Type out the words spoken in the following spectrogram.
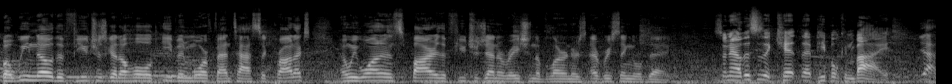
but we know the future is going to hold even more fantastic products, and we want to inspire the future generation of learners every single day. So now this is a kit that people can buy. Yeah,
